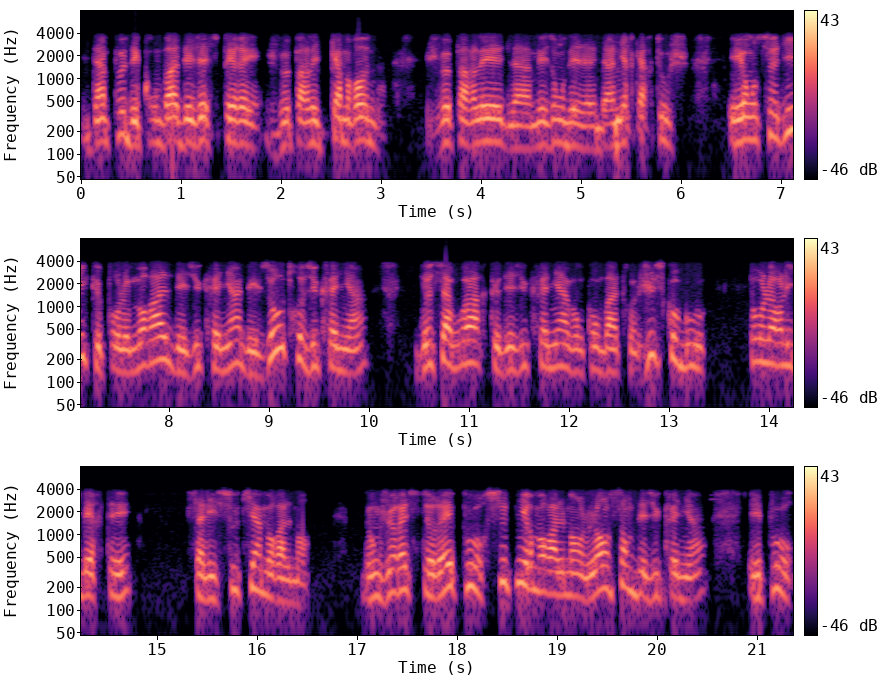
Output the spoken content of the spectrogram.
d'un peu des combats désespérés. Je veux parler de Cameron, je veux parler de la maison des dernières cartouches. Et on se dit que pour le moral des Ukrainiens, des autres Ukrainiens, de savoir que des Ukrainiens vont combattre jusqu'au bout pour leur liberté, ça les soutient moralement. Donc je resterai pour soutenir moralement l'ensemble des Ukrainiens et pour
